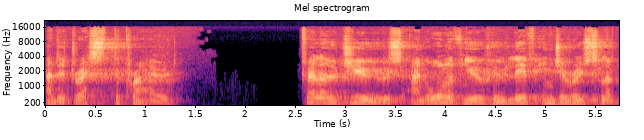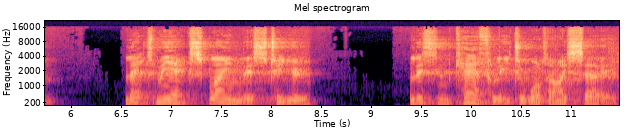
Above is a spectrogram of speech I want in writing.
and addressed the crowd Fellow Jews, and all of you who live in Jerusalem, let me explain this to you. Listen carefully to what I say.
